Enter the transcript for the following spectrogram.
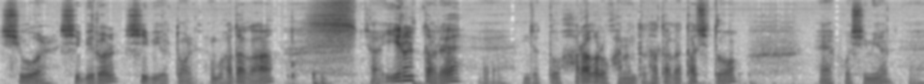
10월, 11월, 12월 동안 행보하다가 자 1월 달에 예, 이제 또 하락으로 가는 듯 하다가 다시 또 예, 보시면 예,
